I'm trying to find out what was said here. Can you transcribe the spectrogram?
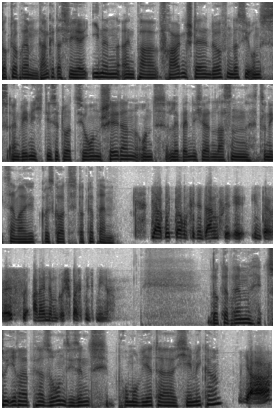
Dr. Brem, danke, dass wir Ihnen ein paar Fragen stellen dürfen, dass Sie uns ein wenig die Situation schildern und lebendig werden lassen. Zunächst einmal Grüß Gott, Dr. Brem. Ja, gut, darum vielen Dank für Ihr Interesse an einem Gespräch mit mir. Dr. Brem, zu Ihrer Person. Sie sind promovierter Chemiker. Ja.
